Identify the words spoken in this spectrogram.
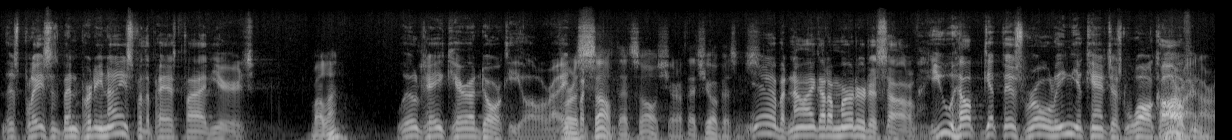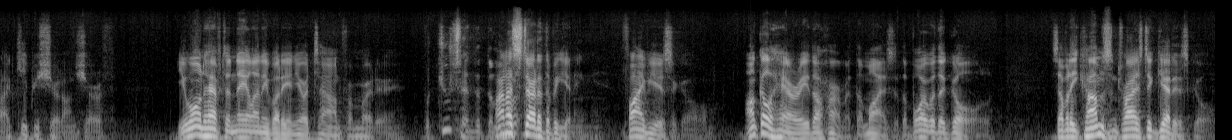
This place has been pretty nice for the past five years. Well, then, We'll take care of Dorky, all right. for but- assault, that's all, Sheriff. That's your business. Yeah, but now I got a murder to solve. You help get this rolling. You can't just walk All off. right, and- all right. Keep your shirt on, Sheriff. You won't have to nail anybody in your town for murder. But you said that the. All right, let's start at the beginning. Five years ago, Uncle Harry, the hermit, the miser, the boy with the gold. Somebody comes and tries to get his gold,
